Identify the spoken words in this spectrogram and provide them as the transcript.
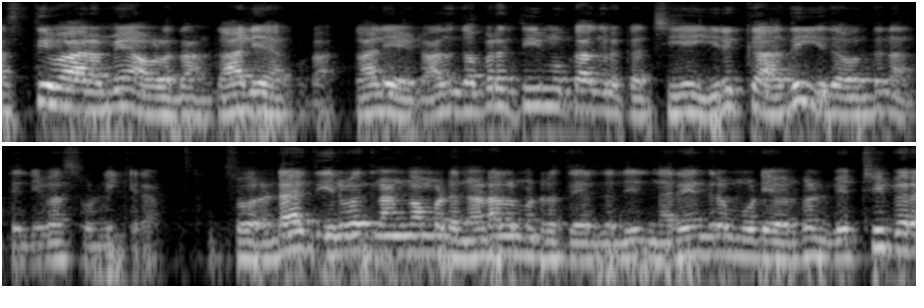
அஸ்திவாரமே அவ்வளவுதான். காலியாகிடும் காலியாயிடும். அதுக்கப்புறம் திமுகங்கிற கட்சியே இருக்காது. இதை வந்து நான் தெளிவா சொல்லிக்கிறேன். சோ ரெண்டாயிரத்தி இருபத்தி நான்காம் ஆண்டு நாடாளுமன்ற தேர்தலில் நரேந்திர மோடி அவர்கள் வெற்றி பெற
